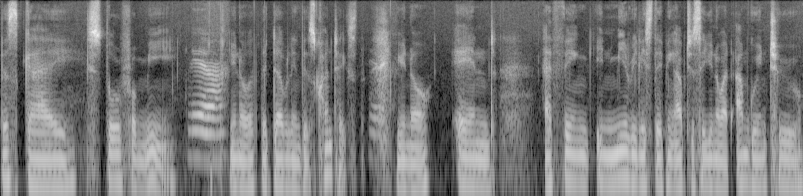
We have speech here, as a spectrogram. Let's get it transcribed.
this guy stole from me Yeah. you know the devil in this context Yeah. you know and i think in me really stepping up to say you know what i'm going to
